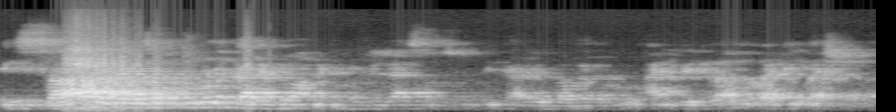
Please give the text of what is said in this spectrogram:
एक सहा महिन्याचा पूर्ण कार्यक्रम आम्ही ठेवलेला आहे संस्कृती कार्य विभागाकडून आणि वेगळा मराठी भाषेला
